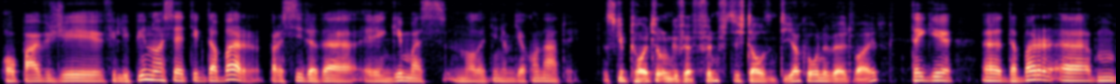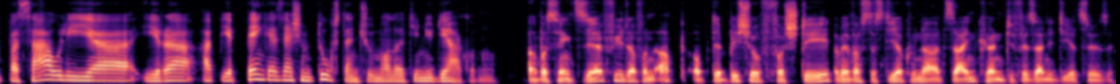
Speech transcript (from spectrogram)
O pavyzdžiui, Filipinuose tik dabar prasideda rengimas nuolatiniam diakonatui. Es gibt heute ungefähr 50.000 Diakone weltweit. Taigi e, dabar e, m, pasaulyje yra apie 50 tūkstančių nuolatinių diakonų. Aber es hängt sehr viel davon ab, ob der Bischof versteht, was das Diakonat sein könnte für seine Diözese.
